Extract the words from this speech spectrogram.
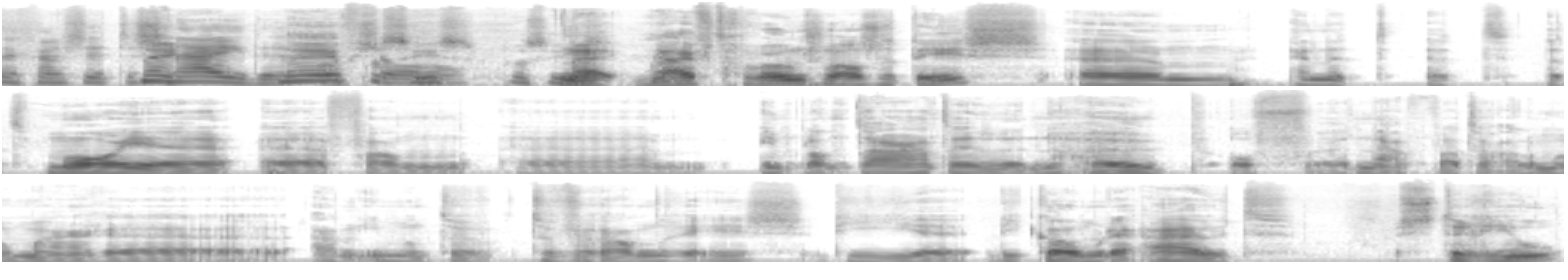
Te gaan zitten Nee, snijden Nee, of precies. zo. precies. Nee, het blijft gewoon zoals het is. Ehm, en het, het, het mooie eh, van ehm, implantaten, een heup of eh, nou, wat er allemaal maar eh, aan iemand te, te veranderen is, die, eh, die komen eruit steriel.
